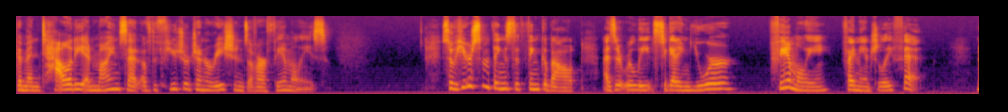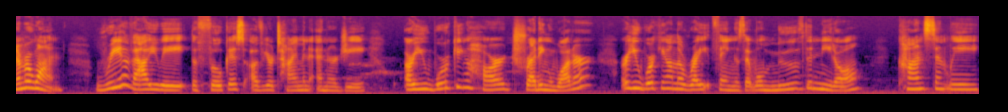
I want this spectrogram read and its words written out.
the mentality and mindset of the future generations of our families. So, here's some things to think about as it relates to getting your family financially fit. Number one, reevaluate the focus of your time and energy. Are you working hard treading water? Are you working on the right things that will move the needle constantly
